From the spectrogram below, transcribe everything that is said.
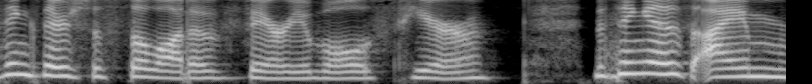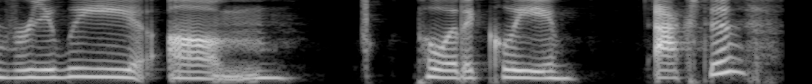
think there's just a lot of variables here. The thing is, I'm really um, politically active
